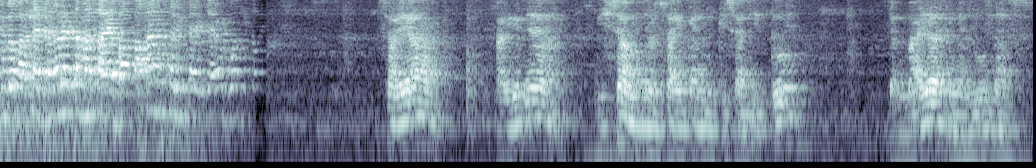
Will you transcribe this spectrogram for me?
juga Pak, saya dengar dari teman saya, Bapak kan sering cari cewek buat kita. Saya akhirnya bisa menyelesaikan lukisan itu dan bayar dengan lunas.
